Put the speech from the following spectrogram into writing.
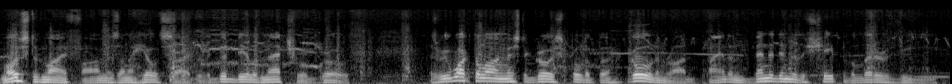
Most of my farm is on a hillside with a good deal of natural growth. As we walked along, Mr. Gross pulled up a goldenrod plant and bent it into the shape of the letter V.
